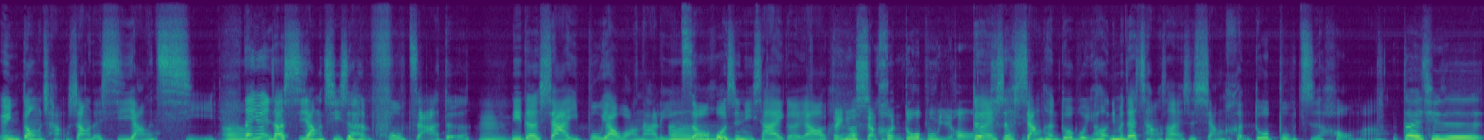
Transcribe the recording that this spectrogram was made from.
运动场上的西洋棋。嗯，那因为你知道西洋棋是很复杂的，嗯，你的下一步要往哪里走，或是你下一个要等于要想很多步以后，对，是想很多步以后。你们在场上也是想很多步之后吗？对，其实。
